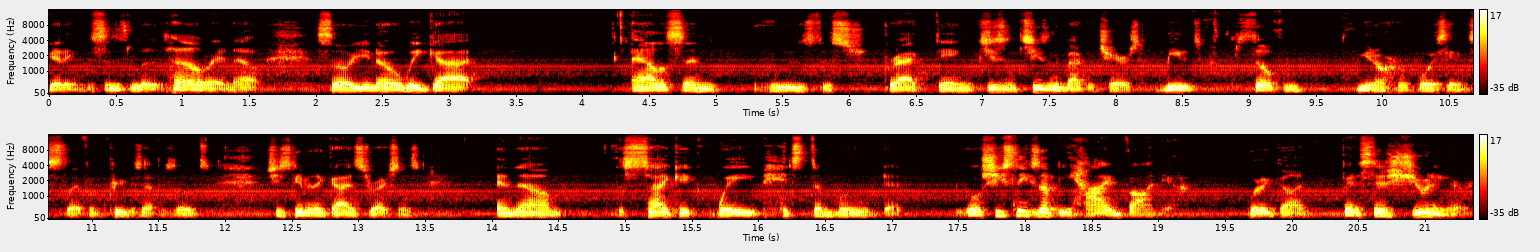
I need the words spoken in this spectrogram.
getting, this is lit hell right now. So you know, we got Allison, who's distracting. She's in, she's in the back of the chairs, mute still from you know her voice getting slipped from previous episodes. She's giving the guys directions and um, the psychic wave hits the moon. That well, she sneaks up behind Vanya with a gun, but instead of shooting her,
